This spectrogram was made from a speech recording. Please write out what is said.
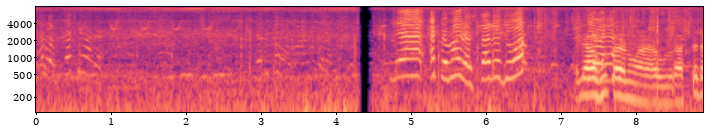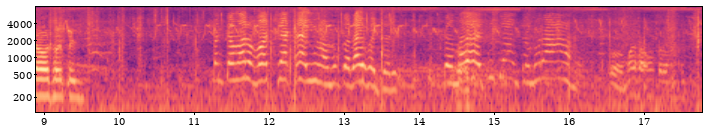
આ રસ્તા ક્યાં છે? લે, આ તમારો રસ્તા તો જુઓ એટલે આ શું કરવાનું? આ રસ્તો જ આવવા થાય પછી. પણ તમારો વટ કરાય હોય જરી તમારા તમારા અમારે શું કરવાનું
